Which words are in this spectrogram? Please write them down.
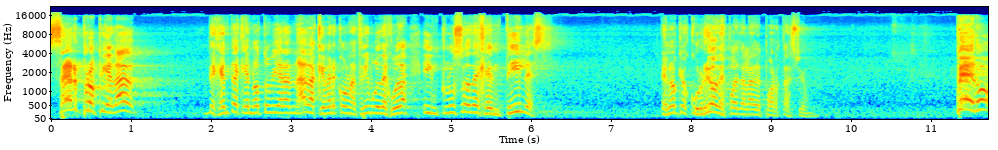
ser propiedad de gente que no tuviera nada que ver con la tribu de Judá, incluso de gentiles. Es lo que ocurrió después de la deportación. Pero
